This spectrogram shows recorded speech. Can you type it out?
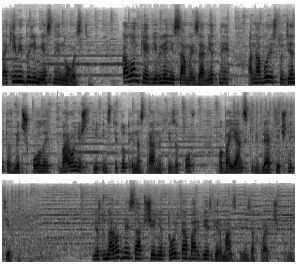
Такими были местные новости. В колонке объявлений самые заметные о наборе студентов медшколы, Воронежский институт иностранных языков – в Обаянске библиотечной технике. Международные сообщения только о борьбе с германскими захватчиками.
